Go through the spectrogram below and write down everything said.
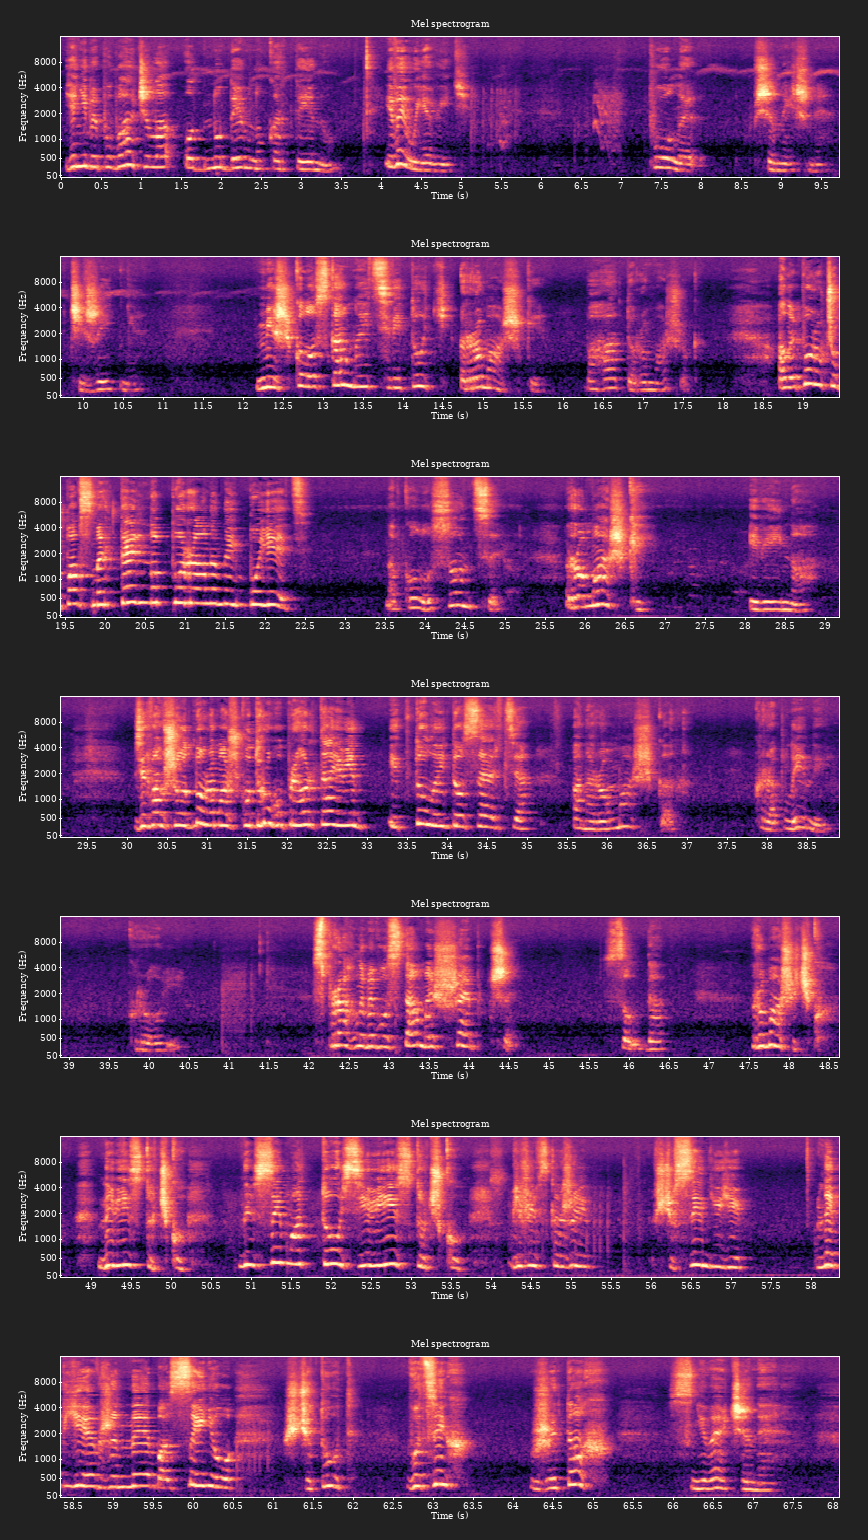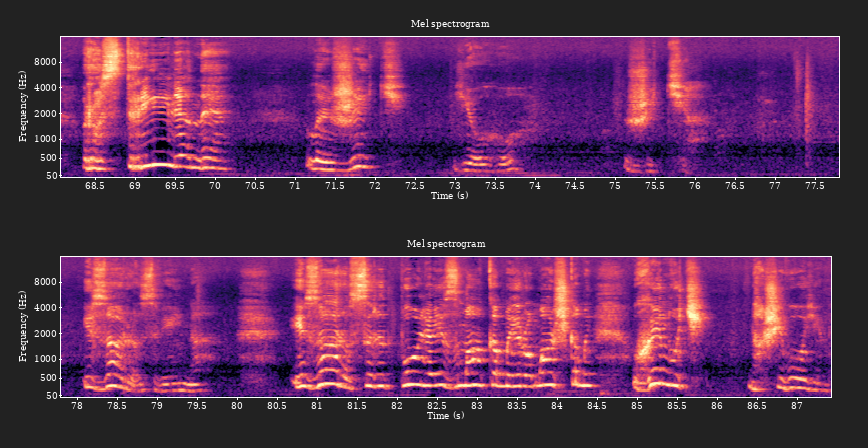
я ніби побачила одну дивну картину. І ви уявіть, поле пшеничне чи житнє, між колосками цвітуть ромашки, багато ромашок. Але поруч упав смертельно поранений боєць. Навколо сонце, ромашки і війна. Зірвавши одну ромашку, другу пригортає він і тулить до серця, а на ромашках краплини крові. Спраглими вустами шепче солдат. Ромашечко, невісточко, неси матусі вісточку. Біжи, скажи, що син її не п'є вже неба синього, що тут, в оцих житах снівечене, розстріляне, лежить його життя. І зараз війна, і зараз серед поля із маками і ромашками гинуть наші воїни.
